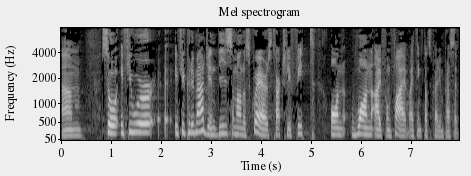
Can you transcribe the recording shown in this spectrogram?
Um, so if you were, if you could imagine these amount of squares to actually fit on one iPhone 5, I think that's quite impressive.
